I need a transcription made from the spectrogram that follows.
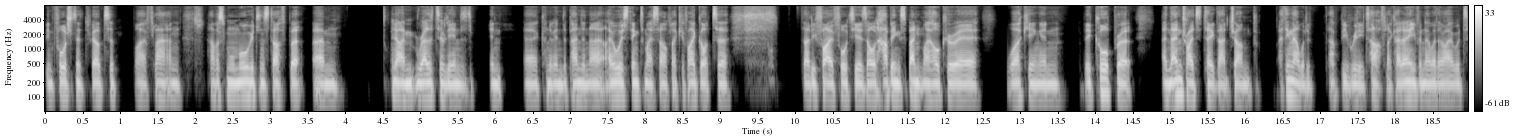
been fortunate to be able to buy a flat and have a small mortgage and stuff. But um, you know, I'm relatively in, in uh, kind of independent. I, I always think to myself, like, if I got to 35, 40 years old, having spent my whole career working in big corporate and then tried to take that jump, I think that would that'd be really tough. Like, I don't even know whether I would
